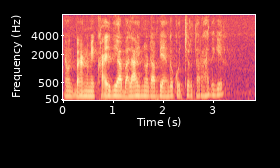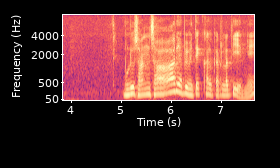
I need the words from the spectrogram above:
නමුත් බලන්න මේ කය දිහා බලා ඉන්නකොට අපි ඇඟ කොච්චර තරහද කියලා. මුළු සංසාරේ අපි මෙතෙක් කල් කරලා තියෙන්නේ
